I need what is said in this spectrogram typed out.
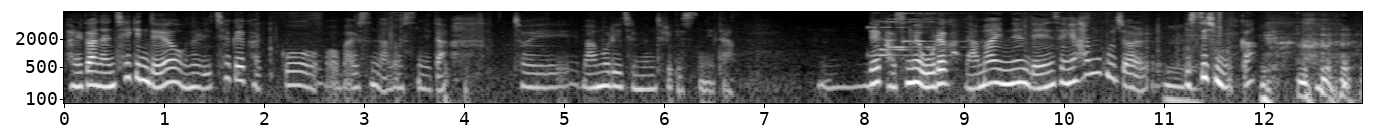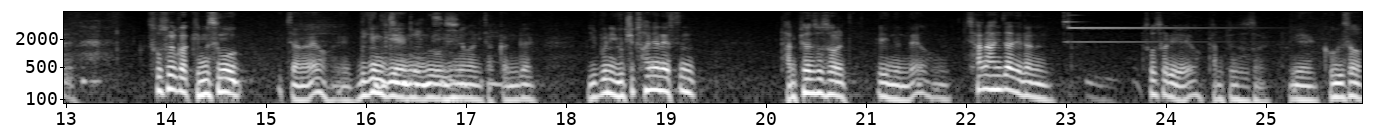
발간한 책인데요. 오늘 이 책을 갖고 어, 말씀 나눴습니다. 저희 마무리 질문 드리겠습니다. 음, 내 가슴에 오래 남아있는 내 인생의 한 구절 네. 있으십니까? 소설가 김승욱 있잖아요. 예, 무진기행으로 유명한 네. 작가인데 이분이 64년에 쓴 단편 소설이 있는데요. 차나 한 잔이라는 소설이에요. 단편 소설. 예, 거기서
